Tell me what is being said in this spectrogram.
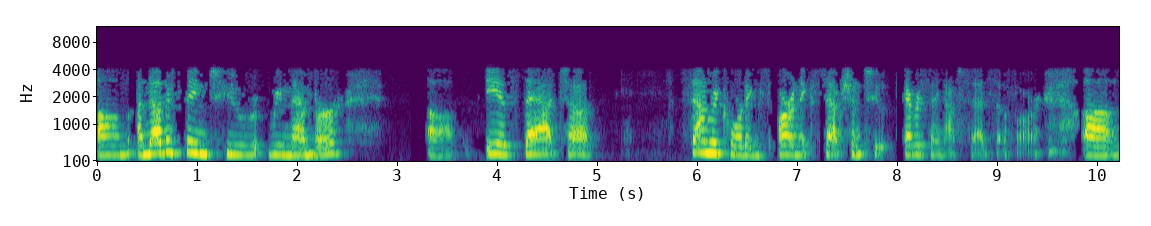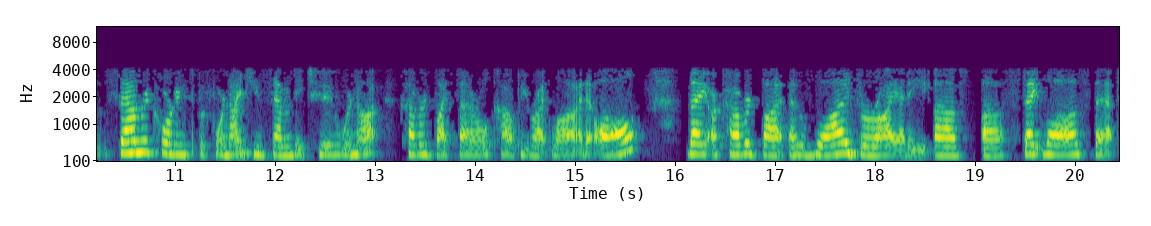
Um, another thing to remember uh, is that uh, sound recordings are an exception to everything I've said so far. Uh, sound recordings before 1972 were not covered by federal copyright law at all. They are covered by a wide variety of uh, state laws that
